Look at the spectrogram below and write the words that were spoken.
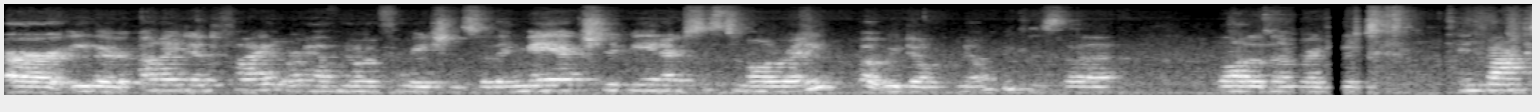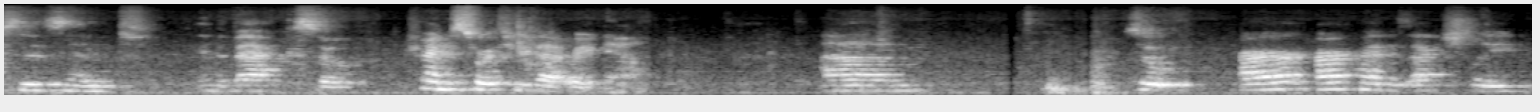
are either unidentified or have no information. So they may actually be in our system already, but we don't know because uh, a lot of them are just in boxes and in the back. So trying to sort through that right now. Um, so our archive is actually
